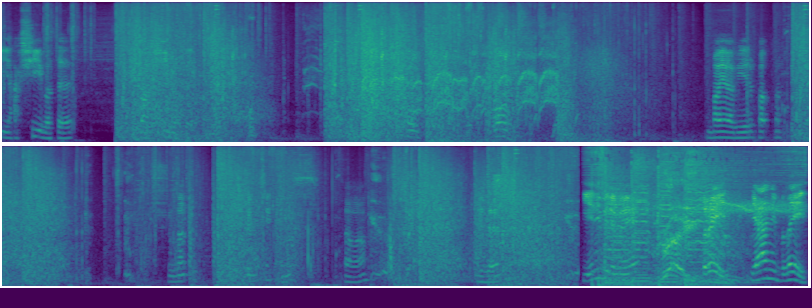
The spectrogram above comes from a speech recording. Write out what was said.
Yahşi batı. Vahşi batı. Of. Of. Bayağı bir yeri patlattık ya. Şuradan çıkabilecek miyiz? Tamam. Güzel. Yeni birimi Right! Blade. Yani Blade.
